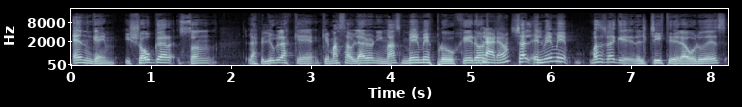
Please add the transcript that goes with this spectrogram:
Endgame y Joker son las películas que, que más hablaron y más memes produjeron. Claro. Ya el meme, más allá de que del chiste y de la boludez,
